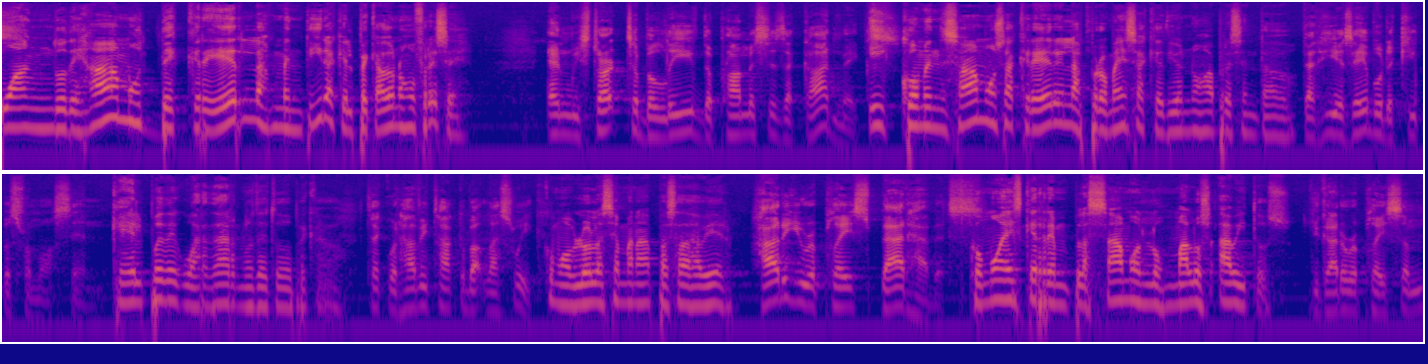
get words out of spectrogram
Cuando dejamos de creer las mentiras que el pecado nos ofrece and we start to believe the promises that God y makes, comenzamos a creer en las promesas que Dios nos ha presentado, that He is able to keep us from all sin. que Él puede guardarnos de todo pecado. It's like what Javi talked about last week. Como habló la semana pasada Javier, How do you replace bad habits? ¿cómo es que reemplazamos los malos hábitos? You got to replace them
